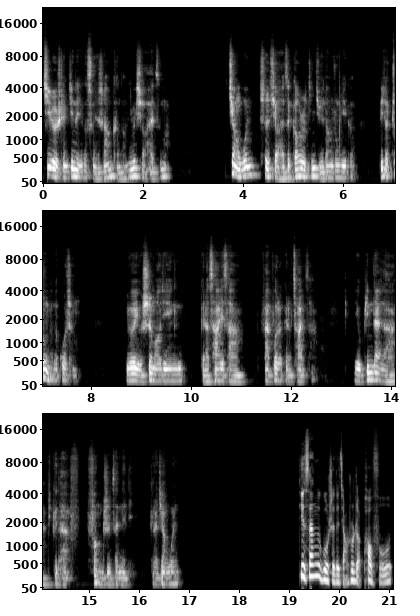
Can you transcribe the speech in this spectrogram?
肌肉神经的一个损伤。可能因为小孩子嘛，降温是小孩子高热惊厥当中一个比较重要的过程。如果有湿毛巾给他擦一擦，反复的给他擦一擦；有冰袋的啊，就给他放置在那里，给他降温。第三个故事的讲述者泡芙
